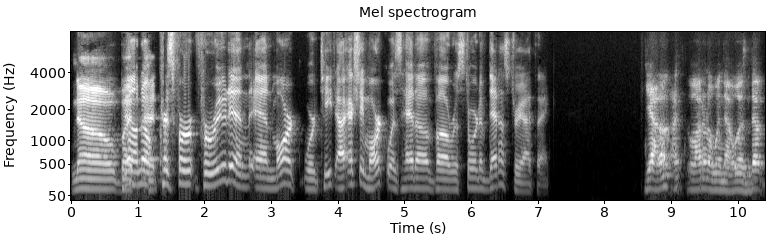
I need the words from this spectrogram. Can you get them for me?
No, but no, no, because for Farood and and Mark were teach. Uh, actually, Mark was head of uh, restorative dentistry, I think. Yeah, that, I, well, I don't know when that was, but that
